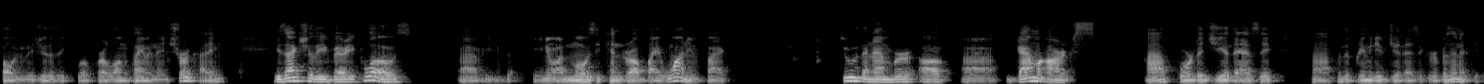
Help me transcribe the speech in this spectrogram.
following the geodesic flow for a long time and then shortcutting, is actually very close. Uh, you know, at most it can drop by one, in fact, to the number of uh, gamma arcs uh, for the geodesic, uh, for the primitive geodesic representative.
